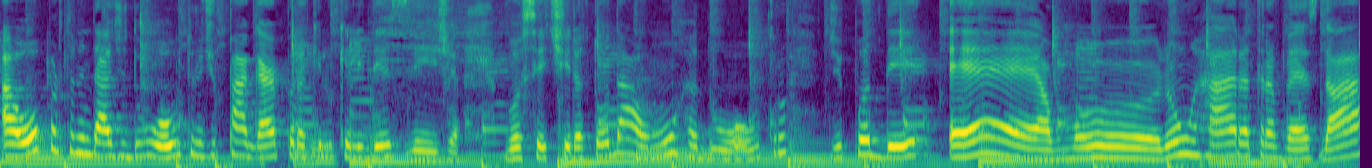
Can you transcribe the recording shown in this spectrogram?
a oportunidade do outro de pagar por aquilo que ele deseja. Você tira toda a honra do outro de poder, é, amor, honrar através da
